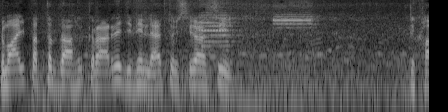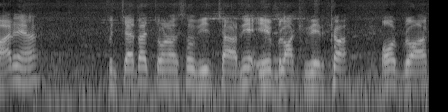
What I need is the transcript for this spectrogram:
ਨਮਾਜ਼ ਪੱਤਰ ਦਾਖਲ ਕਰਾ ਰਹੇ, ਜਿਹਦੀ ਲੈ ਤੁਸੀਂ ਅਸੀਂ ਦਿਖਾ ਰਹੇ ਹਾਂ। ਪੰਚਾਇਤਾਂ ਚੋਣਾਂ 124 ਦੀਆਂ ਏ ਬਲਾਕ ਵੇਰਕਾ ਔਰ ਬਲਾਕ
